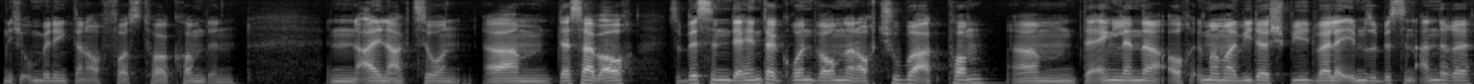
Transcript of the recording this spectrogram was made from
nicht unbedingt dann auch vors Tor kommt in, in allen Aktionen. Ähm, deshalb auch so ein bisschen der Hintergrund, warum dann auch Chuba Akpom, ähm, der Engländer, auch immer mal wieder spielt, weil er eben so ein bisschen andere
